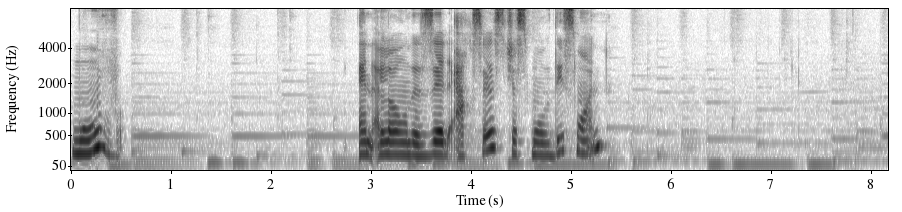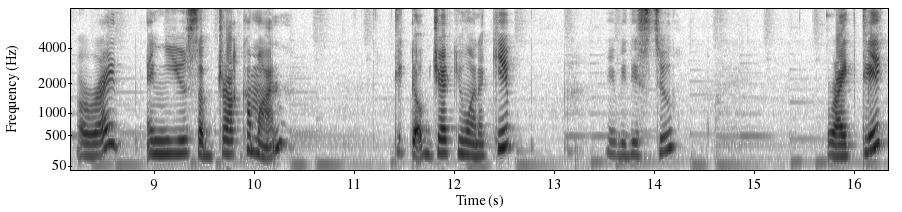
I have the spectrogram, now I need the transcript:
move. And along the Z axis just move this one. All right and use subtract command click the object you want to keep maybe these two right click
